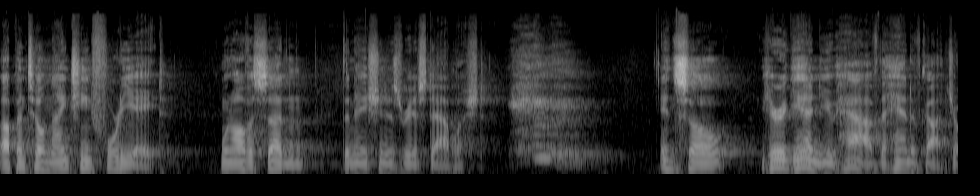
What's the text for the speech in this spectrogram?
up until 1948, when all of a sudden the nation is reestablished. And so here again, you have the hand of God. Joy?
